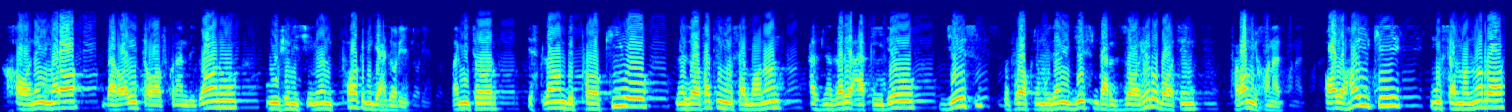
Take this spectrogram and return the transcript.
خانه مرا برای تواف کنندگان و گوشنشینان پاک نگه دارید و همینطور اسلام به پاکی و نظافت مسلمانان از نظر عقیده و جسم و پاک نمودن جسم در ظاهر و باطن فرا می‌خواند. آیه هایی که مسلمانان را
